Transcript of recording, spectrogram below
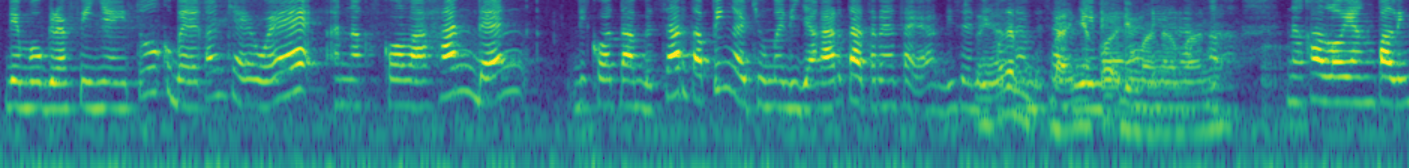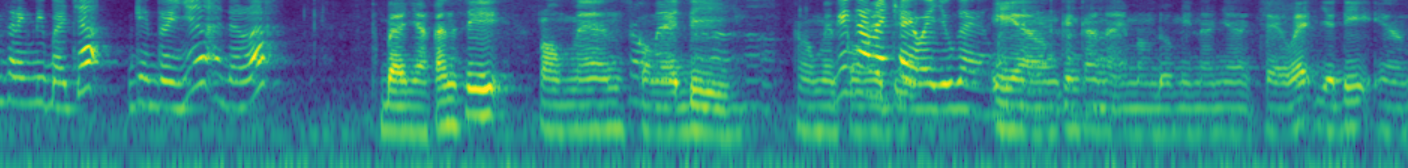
demografinya itu kebanyakan cewek, anak sekolahan dan di kota besar tapi nggak cuma di Jakarta ternyata ya bisa di Ternyata kota besar banyak di kok di mana-mana. Nah, Nah kalau yang paling sering dibaca genrenya adalah? Kebanyakan sih romance, Romance, komedi. romance Mungkin karena cewek juga yang baca iya ya. mungkin karena emang dominannya cewek jadi yang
